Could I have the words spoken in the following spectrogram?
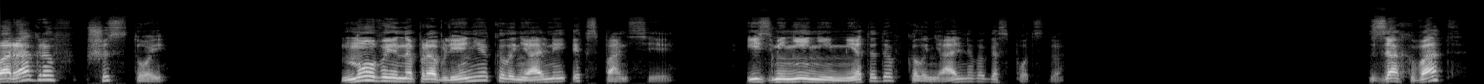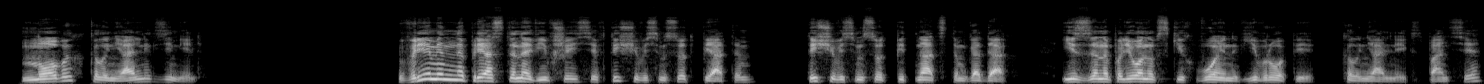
Параграф 6. Новые направления колониальной экспансии. Изменение методов колониального господства. Захват новых колониальных земель. Временно приостановившаяся в 1805-1815 годах из-за наполеоновских войн в Европе колониальная экспансия,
